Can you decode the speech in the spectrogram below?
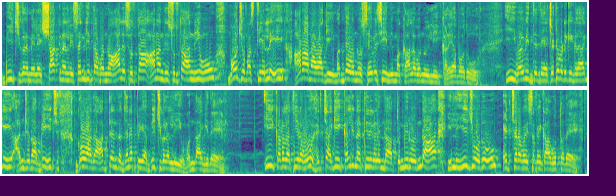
ಬೀಚ್ಗಳ ಮೇಲೆ ಶಾಕ್ನಲ್ಲಿ ಸಂಗೀತವನ್ನು ಆಲಿಸುತ್ತಾ ಆನಂದಿಸುತ್ತಾ ನೀವು ಮೋಜು ಮಸ್ತಿಯಲ್ಲಿ ಆರಾಮವಾಗಿ ಮದ್ಯವನ್ನು ಸೇವಿಸಿ ನಿಮ್ಮ ಕಾಲವನ್ನು ಇಲ್ಲಿ ಕಳೆಯಬಹುದು. ಈ ವೈವಿಧ್ಯತೆಯ ಚಟುವಟಿಕೆಗಳಾಗಿ ಅಂಜುನಾ ಬೀಚ್ ಗೋವಾದ ಅತ್ಯಂತ ಜನಪ್ರಿಯ ಬೀಚ್ಗಳಲ್ಲಿ ಒಂದಾಗಿದೆ. ಈ ಕಡಲ ತೀರವು ಹೆಚ್ಚಾಗಿ ಕಲ್ಲಿನ ತೀರಗಳಿಂದ ತುಂಬಿರುವುದರಿಂದ ಇಲ್ಲಿ ಈಜುವುದು ಎಚ್ಚರ ವಹಿಸಬೇಕಾಗುತ್ತದೆ.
